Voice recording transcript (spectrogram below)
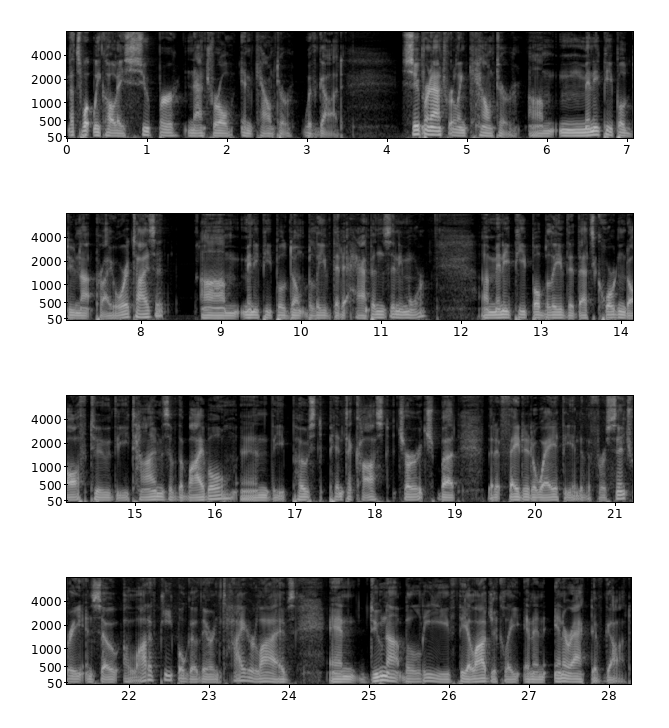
That's what we call a supernatural encounter with God. Supernatural encounter. Um, many people do not prioritize it. Um, many people don't believe that it happens anymore. Uh, many people believe that that's cordoned off to the times of the Bible and the post Pentecost church, but that it faded away at the end of the first century. And so a lot of people go their entire lives and do not believe theologically in an interactive God.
